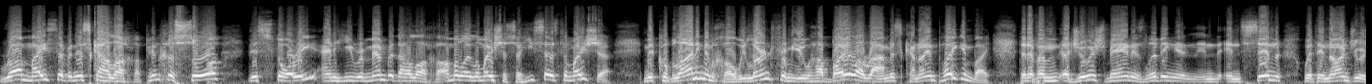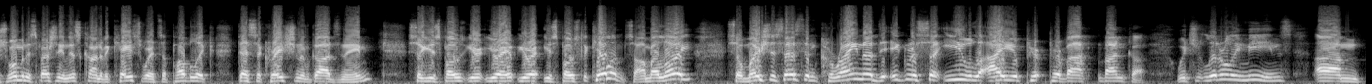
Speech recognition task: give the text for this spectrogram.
Ra Meiser v'Niska halacha." Pinchas saw this story and he remembered the halacha. Amalei Moshe. So he says to Moshe, "Mikublani mimcho." We learned from you habayil aramis kanoim by that if a, a, Jewish man is living in, in, in sin with a non-Jewish woman, especially in this kind of a case where it's a public desecration of God's name, so you're supposed you're you're, you're, you're supposed to kill him. So Amalei. So Moshe says to him, "Karaina de igrasa Pervanka, which literally means um,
